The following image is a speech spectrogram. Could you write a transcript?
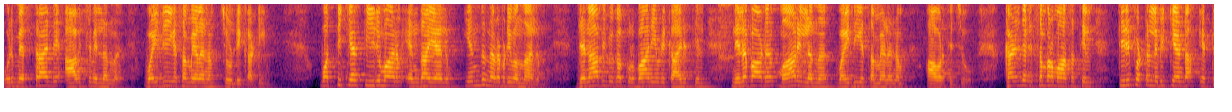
ഒരു മെത്രാന്റെ ആവശ്യമില്ലെന്ന് വൈദിക സമ്മേളനം ചൂണ്ടിക്കാട്ടി. വത്തിക്കാൻ തീരുമാനം എന്തായാലും എന്ത് നടപടി വന്നാലും ജനാഭിമുഖ കുർബാനയുടെ കാര്യത്തിൽ നിലപാട് മാറില്ലെന്ന് വൈദിക സമ്മേളനം ആവർത്തിച്ചു. കഴിഞ്ഞ ഡിസംബർ മാസത്തിൽ തിരുപ്പട്ടം ലഭിക്കേണ്ട എട്ട്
